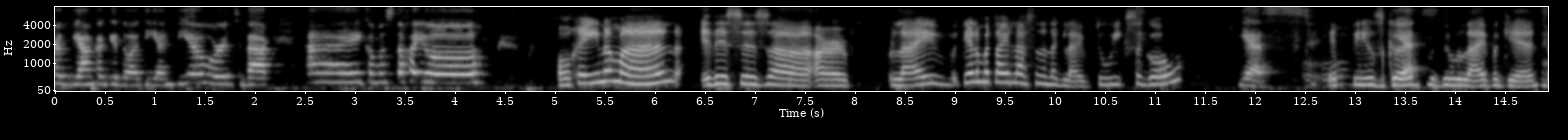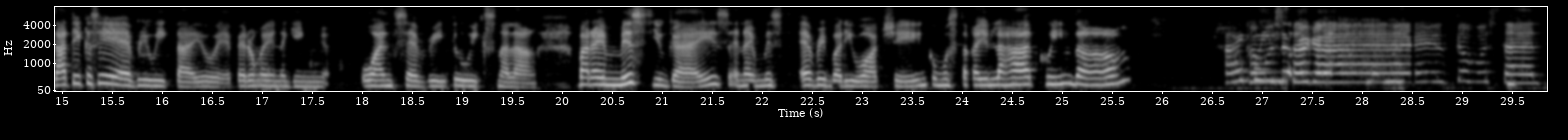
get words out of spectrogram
with Bianca Guidotti and Pia Words back. Hi, kamusta kayo? Okay naman. This is uh, our live. Kailan ba tayo last na nag-live? Two weeks ago? Yes. It feels good Yes. to do live again. Dati kasi every week tayo eh. Pero ngayon naging once every two weeks na lang. But I missed you guys and I missed everybody watching. Kumusta kayong lahat, Queendom? Hi, Queen. Kamusta guys? Kamusta?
